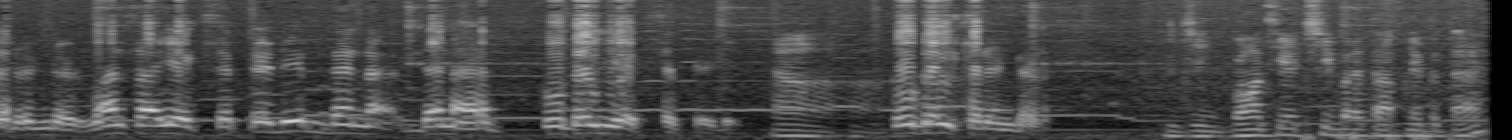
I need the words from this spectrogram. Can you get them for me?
surrender once I accepted him then then I totally accepted हाँ हाँ। टोटल सरेंडर जी बहुत ही अच्छी बात आपने बताया।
